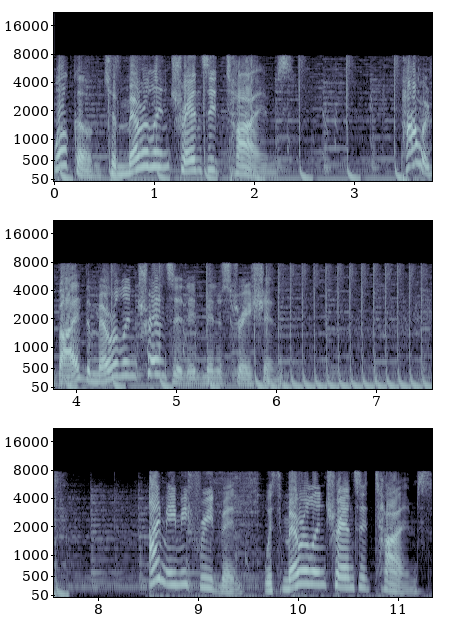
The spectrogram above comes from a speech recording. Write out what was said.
Welcome to Maryland Transit Times, powered by the Maryland Transit Administration. I'm Amy Friedman with Maryland Transit Times.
